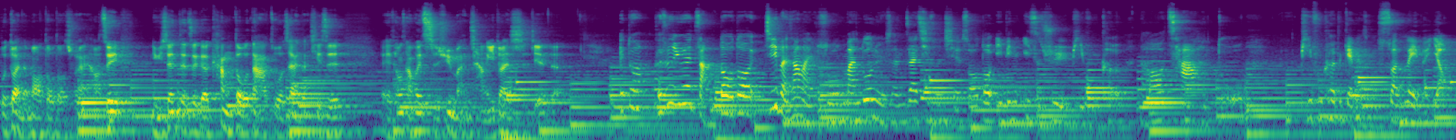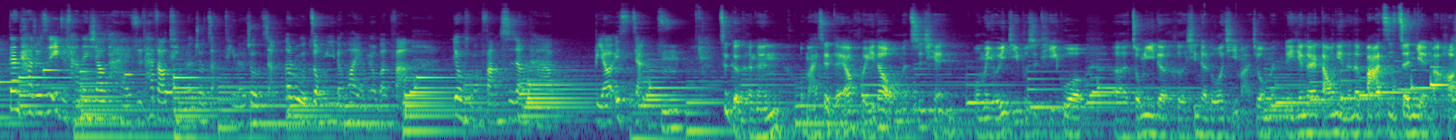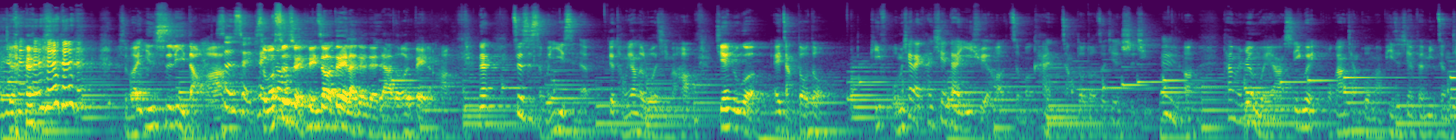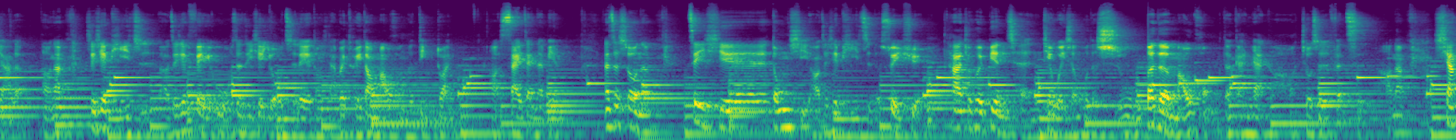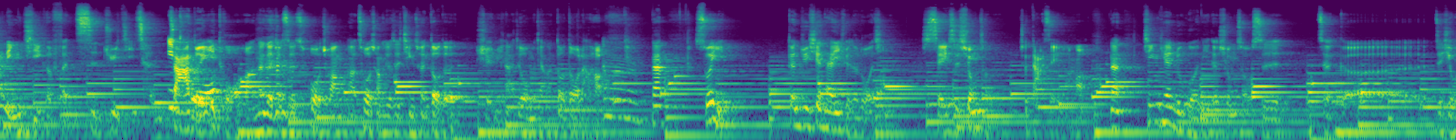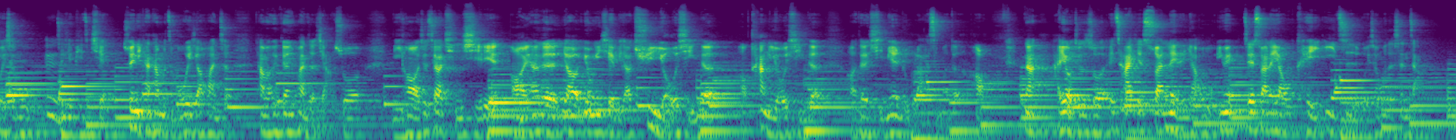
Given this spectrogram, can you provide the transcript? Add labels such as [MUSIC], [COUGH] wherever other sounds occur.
不断的冒痘痘出来哈。所以女生的这个抗痘大作战呢，其实诶通常会持续蛮长一段时间的。哎，对啊，可是因为长痘痘，基本上来说，蛮多女生在青春期的时候都一定一直去皮肤科，然后擦很多。皮肤科的给那什么酸类的药，但她就是一直擦那些药，她还是她只要停了就长，停了就长。那如果中医的话，有没有办法用什么方式让她不要一直这样子？个可能我们还是得要回到我们之前。我们有一集不是提过，呃，中医的核心的逻辑嘛？就我们每天都在叨念的那八字真言嘛，哈，就 [LAUGHS] 什么因势利导啊，顺水推什么顺水推舟，对了，对对，大家都会背了哈。那这是什么意思呢？就同样的逻辑嘛，哈。今天如果哎长痘痘，们先来看现代医学哈，怎么看长痘痘这件事情？嗯，啊，他们认为啊，是因为我刚刚讲过嘛，皮脂腺分泌增加了，好，那这些皮脂啊，这些废物，甚至一些油脂类的东西，它被推到毛孔的顶端，啊，塞在那边。那这时候呢，这些东西哈，这些皮脂的碎屑，它就会变成一些微生物的食物，它的毛孔的感染啊，就是粉刺。好，那相邻几个粉刺聚集成扎堆一坨哈，那个就是痤疮啊，痤疮就是青春痘的学名啦，就我们讲的痘痘啦哈。那所以根据现代医学的逻辑，谁是凶手就打谁嘛哈。那今天如果你的凶手是这个这些微生物，这些皮脂腺，所以你看他们怎么喂教患者，他们会跟患者讲说，你哈就是要勤洗脸哦，那个要用一些比较去油型的哦，抗油型的哦的洗面乳啦什么的，好，那还有就是说，哎，擦一些酸类的药物，因为这些酸类药物可以抑制微生物的生长。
